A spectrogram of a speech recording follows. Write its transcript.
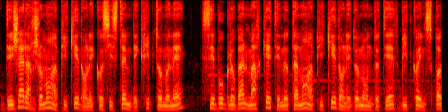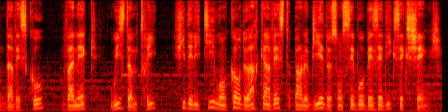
Déjà largement impliqué dans l'écosystème des crypto-monnaies, Cebo Global Market est notamment impliqué dans les demandes d'ETF Bitcoin Spot d'Invesco, Vanek, Wisdom Tree, Fidelity ou encore de Ark Invest par le biais de son Cebo BZX Exchange.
